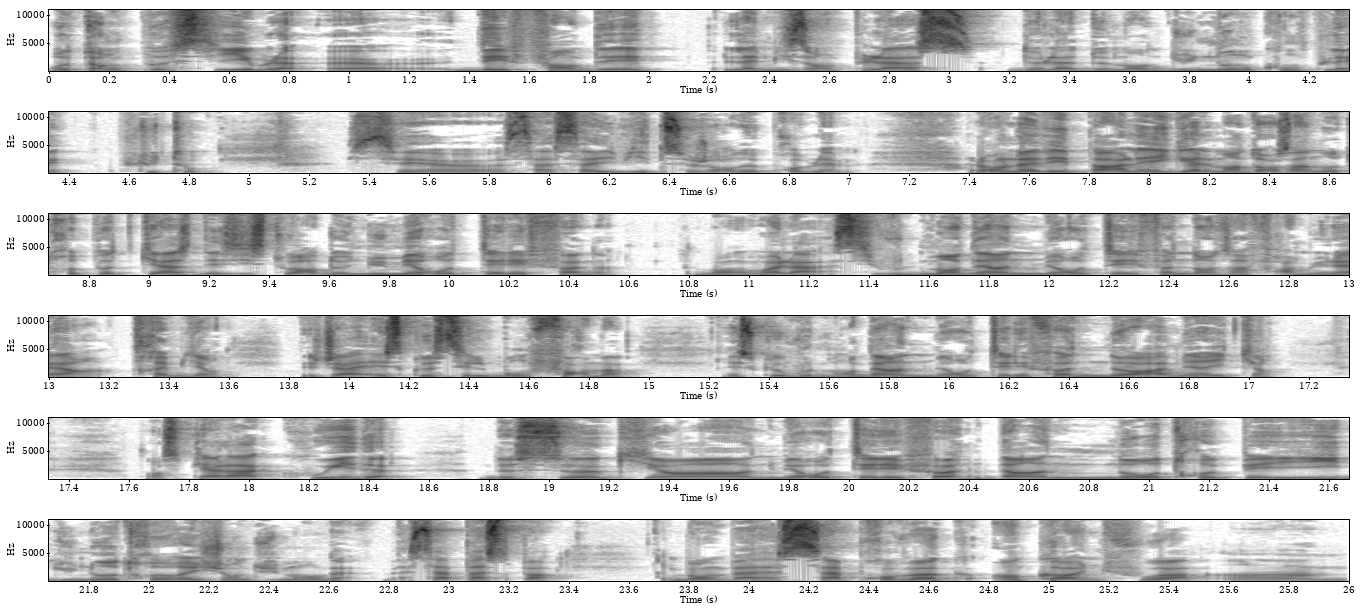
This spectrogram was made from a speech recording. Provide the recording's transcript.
autant que possible, défendez la mise en place de la demande du nom complet plutôt. Ça, ça évite ce genre de problème. Alors, on avait parlé également dans un autre podcast des histoires de numéros de téléphone. Bon, voilà, si vous demandez un numéro de téléphone dans un formulaire, très bien. Déjà, est-ce que c'est le bon format? Est-ce que vous demandez un numéro de téléphone nord-américain? Dans ce cas-là, quid de ceux qui ont un numéro de téléphone d'un autre pays, d'une autre région du monde? Bah, Ça passe pas. Bon, bah, ça provoque encore une fois un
